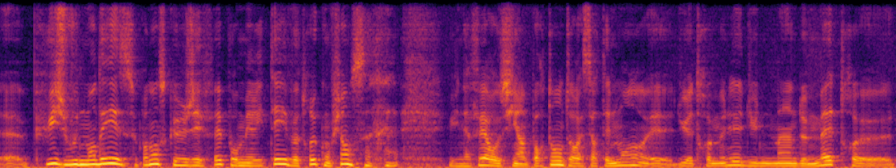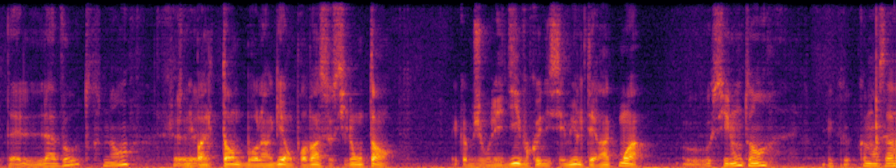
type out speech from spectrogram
Euh, Puis-je vous demander cependant ce que j'ai fait pour mériter votre confiance? Une affaire aussi importante aurait certainement euh, dû être menée d'une main de maître euh, telle la vôtre, non? Je n'ai pas le temps de bourlinguer en province aussi longtemps. Et comme je vous l'ai dit, vous connaissez mieux le terrain que moi. Aussi longtemps? Et que- comment ça?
